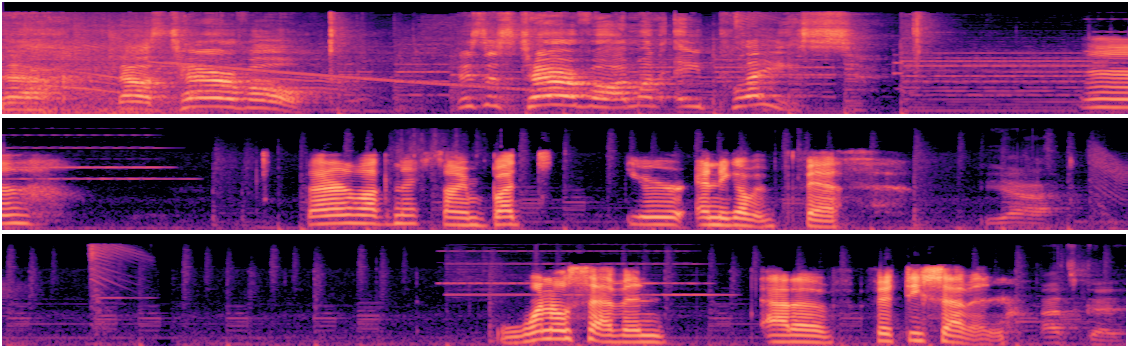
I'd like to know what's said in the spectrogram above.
Ah, that was terrible! This is terrible! I'm on 8th place! Uh, better luck next time, but you're ending up in fifth. Yeah. 107 out of 57. That's good.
